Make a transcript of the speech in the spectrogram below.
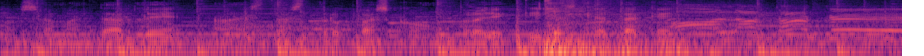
Vamos a mandarle a estas tropas con proyectiles que ataquen. ¡Al ataque!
